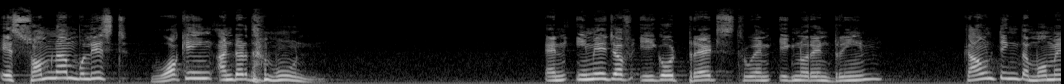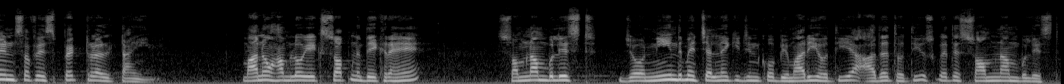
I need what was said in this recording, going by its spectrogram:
A somnambulist walking under the moon An image of ego treads through an ignorant dream, counting the moments of a spectral time मानो हम लोग एक स्वप्न देख रहे हैं सोमनाम्बुलिस्ट जो नींद में चलने की जिनको बीमारी होती है आदत होती है उसको कहते हैं सोमनाम बुलिस्ट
